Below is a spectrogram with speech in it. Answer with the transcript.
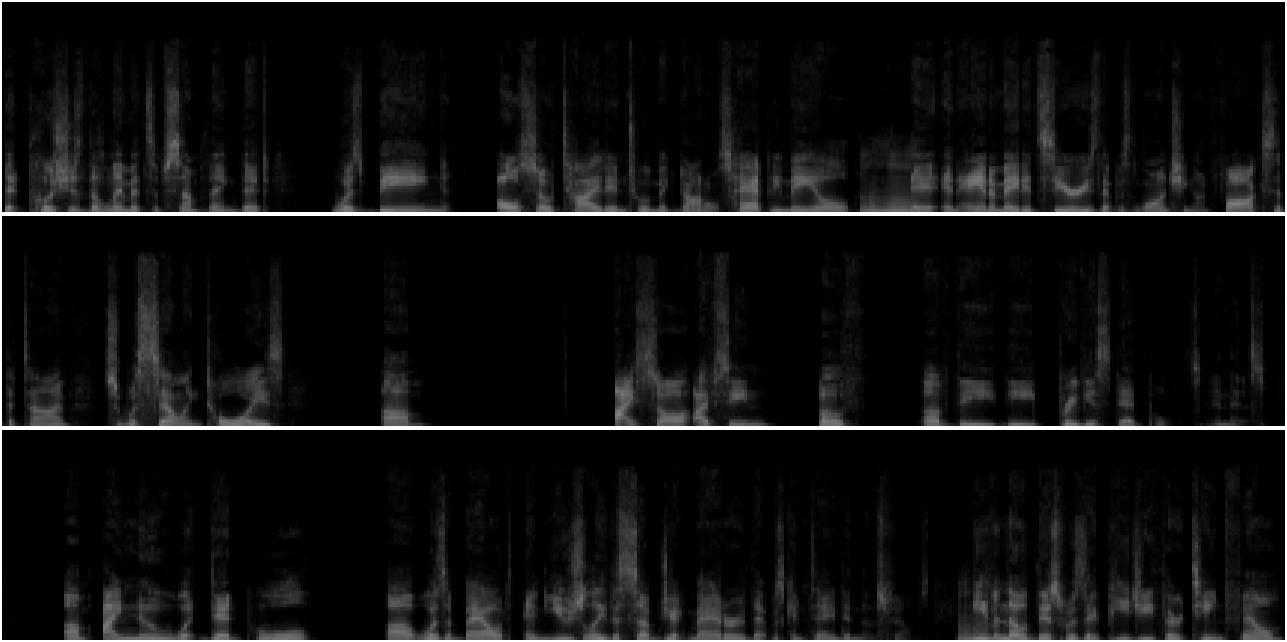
that pushes the limits of something that was being also tied into a McDonald's Happy Meal, hmm a- an animated series that was launching on Fox at the time, so was selling toys. Um, I saw, I've seen both of the the previous Deadpool's in this. Um, I knew what Deadpool uh, was about, and usually the subject matter that was contained in those films. Mhm. Even though this was a PG thirteen film,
